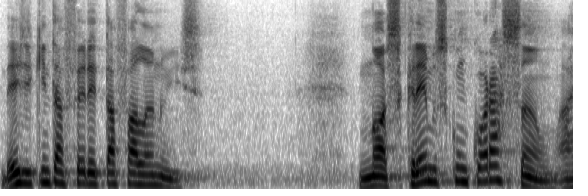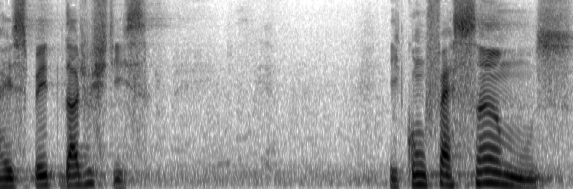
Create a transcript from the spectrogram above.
Desde quinta-feira ele está falando isso nós cremos com o coração a respeito da justiça e confessamos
